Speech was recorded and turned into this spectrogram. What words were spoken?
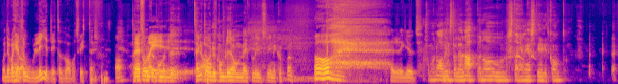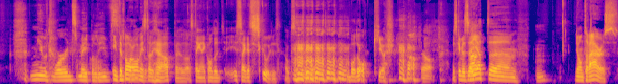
Och det var helt ja. olidligt att vara på Twitter. Tänk dig hur bli, tänk ja. hur det kommer bli om Maple Leafs vinner cupen. Ja, oh, herregud. Får man avinstallera appen och stänga ner sitt eget konto. Mute words, Maple ja. Leaves. Inte bara avinstallera appen utan stänga ner kontot i säkerhets skull också. Både och görs. Ja. Men ska vi säga ja. att uh. John Tavares,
